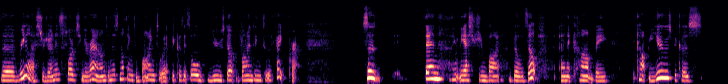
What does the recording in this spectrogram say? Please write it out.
the real estrogen is floating around and there's nothing to bind to it because it's all used up binding to the fake crap. So then I think the estrogen builds up and it can't be it can't be used because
